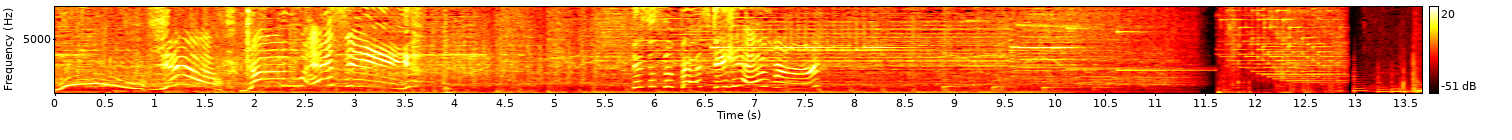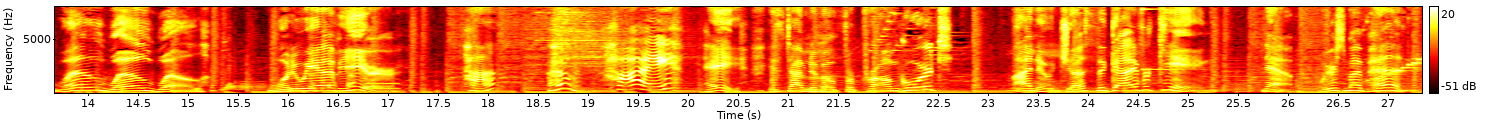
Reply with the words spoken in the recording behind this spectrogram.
Woo! Yeah! Go, Essie! This is the best day ever! Well, well, well. What do we have here? Huh? Oh, hi. Hey, it's time to vote for prom court? I know just the guy for king. Now, where's my pen?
